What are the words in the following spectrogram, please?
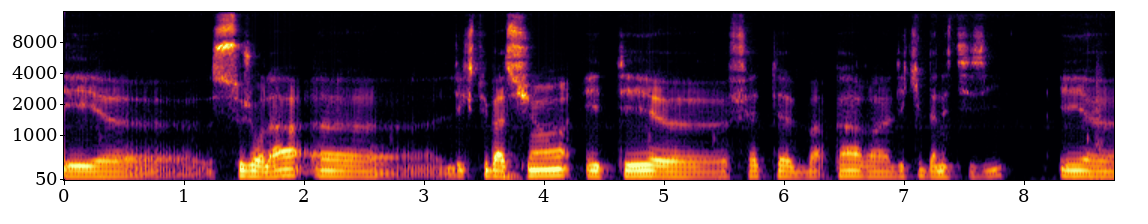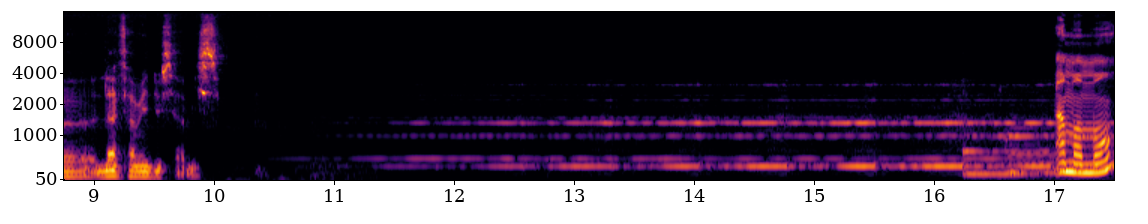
Et ce jour-là, l'extubation était faite bah, par l'équipe d'anesthésie et l'infirmier du service. Un moment,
